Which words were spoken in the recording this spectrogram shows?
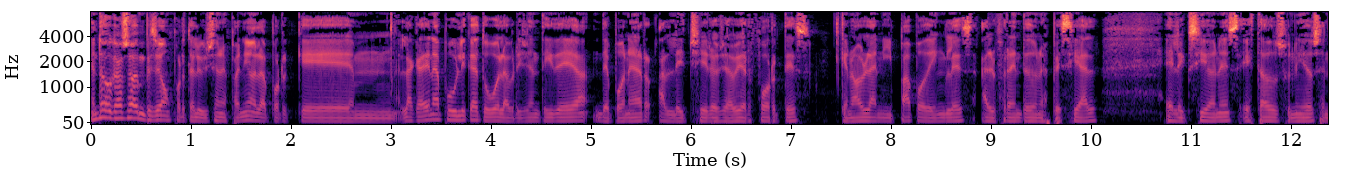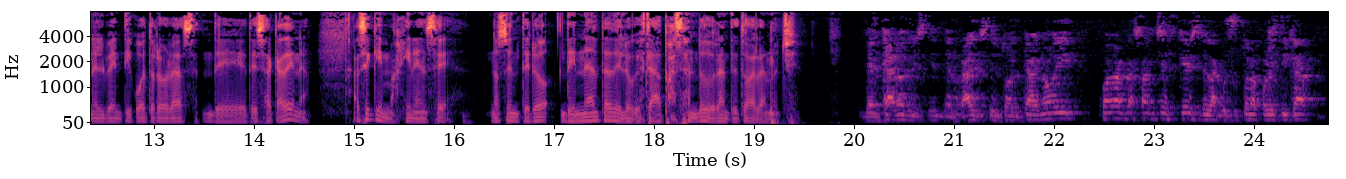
En todo caso, empecemos por televisión española, porque mm, la cadena pública tuvo la brillante idea de poner al lechero Javier Fortes, que no habla ni papo de inglés, al frente de un especial elecciones Estados Unidos en el 24 horas de, esa cadena. Así que imagínense, no se enteró de nada de lo que estaba pasando durante toda la noche. Del Cano, del, del Instituto del Cano y Juan Arda Sánchez, que es de la consultora política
